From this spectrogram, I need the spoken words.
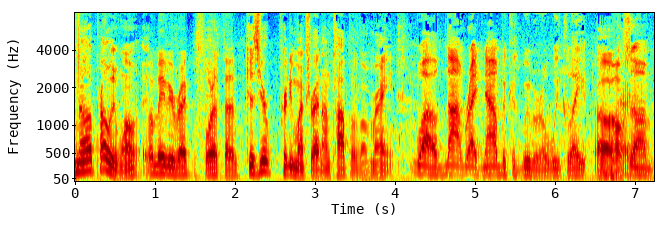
No, it probably won't. or maybe right before it. Then Because you're pretty much right on top of them, right? Well, not right now because we were a week late. Oh, okay. So um,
